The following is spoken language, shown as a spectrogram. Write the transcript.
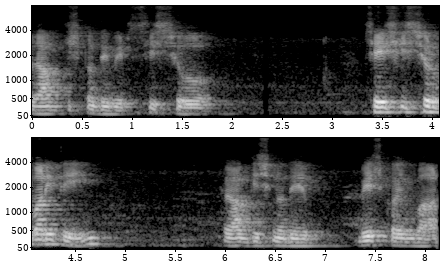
রামকৃষ্ণ দেবের শিষ্য। সেই শিষ্যর বাড়িতেই রামকৃষ্ণদেব বেশ কয়েকবার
